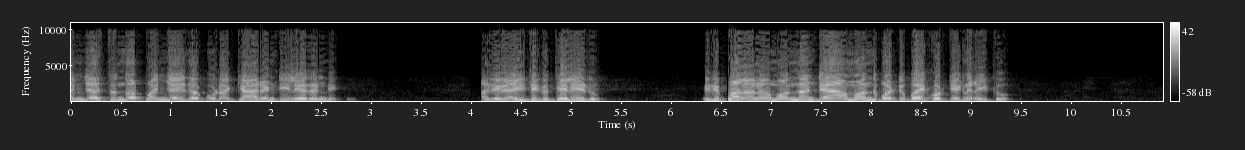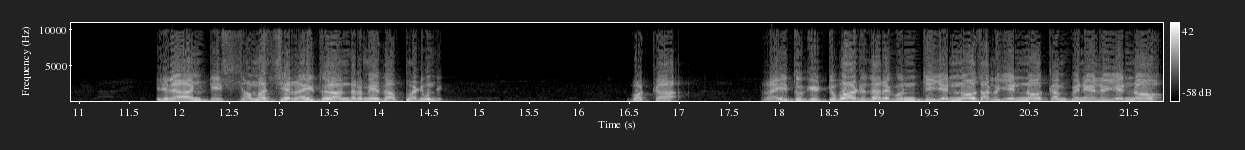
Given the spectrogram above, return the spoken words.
పనిచేస్తుందో పనిచేయదో కూడా గ్యారంటీ లేదండి. అది రైతుకు తెలియదు ఇది పలానా మందు అంటే ఆ మందు పట్టుపోయి కొట్టేది రైతు. ఇలాంటి సమస్య రైతులందరి మీద పడి ఉంది. ఒక్క రైతు గిట్టుబాటు ధర గురించి ఎన్నోసార్లు ఎన్నో కంపెనీలు ఎన్నో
